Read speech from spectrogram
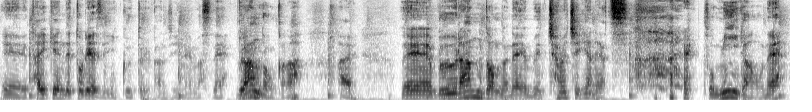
えー、体験でとりあえず行くという感じになりますね。ブランドンかな？はい。えー、ブランドンがね、めちゃめちゃ嫌なやつ。そう、ミーガンをね、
